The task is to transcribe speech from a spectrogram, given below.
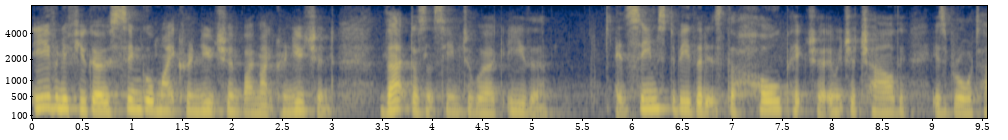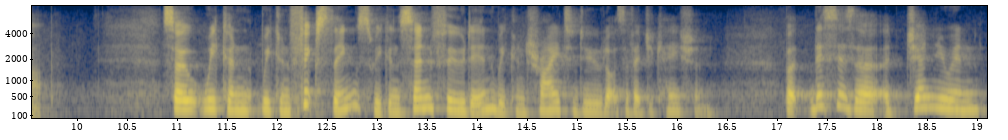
Even if you go single micronutrient by micronutrient, that doesn't seem to work either. It seems to be that it's the whole picture in which a child is brought up. So we can, we can fix things, we can send food in, we can try to do lots of education. But this is a, a genuine,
